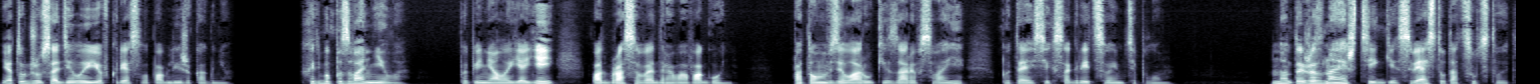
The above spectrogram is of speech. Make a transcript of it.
Я тут же усадила ее в кресло поближе к огню. «Хоть бы позвонила», — попеняла я ей, подбрасывая дрова в огонь. Потом взяла руки Зары в свои, пытаясь их согреть своим теплом. «Но ты же знаешь, Тигги, связь тут отсутствует.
